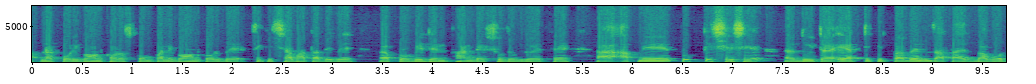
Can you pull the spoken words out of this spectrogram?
আপনার পরিবহন খরচ কোম্পানি বহন করবে, চিকিৎসা ভাতা দেবে প্রভিডেন্ট ফান্ডের সুযোগ রয়েছে। আপনি চুক্তি শেষে দুইটা এয়ার টিকিট পাবেন যাতায়াত বাবদ।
